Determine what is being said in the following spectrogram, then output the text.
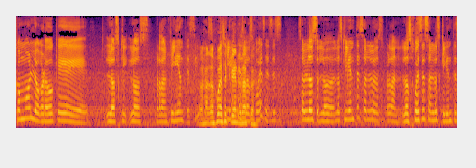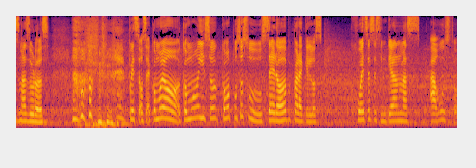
cómo logró que los, los perdón, clientes, ¿sí? Los jueces, clientes, los jueces, es- son los, lo- los clientes son los, perdón, los jueces son los clientes más duros. pues, o sea, cómo, cómo hizo, cómo puso su setup para que los jueces se sintieran más a gusto,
